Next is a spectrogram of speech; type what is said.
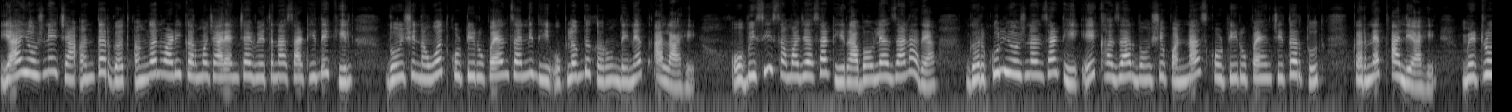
या योजनेच्या अंतर्गत अंगणवाडी कर्मचाऱ्यांच्या वेतनासाठी देखील दोनशे नव्वद कोटी रुपयांचा निधी उपलब्ध करून देण्यात आला आहे. ओबीसी समाजासाठी राबवल्या जाणाऱ्या घरकुल योजनांसाठी एक हजार दोनशे पन्नास कोटी रुपयांची तरतूद करण्यात आली आहे. मेट्रो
